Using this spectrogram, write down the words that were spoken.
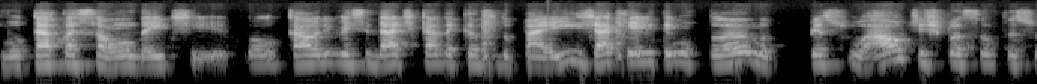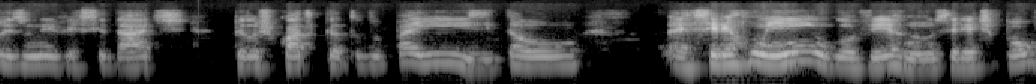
voltar com essa onda aí de colocar a universidade em cada canto do país, já que ele tem um plano pessoal de expansão das suas universidades pelos quatro cantos do país. Então, é, seria ruim o governo, não seria de bom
